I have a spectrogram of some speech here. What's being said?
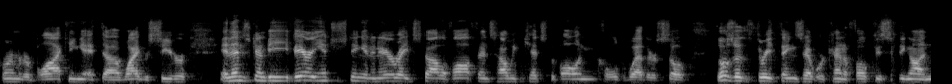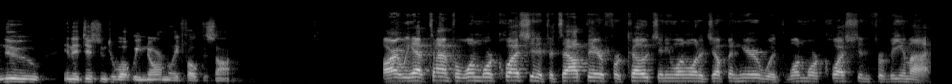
perimeter blocking at uh, wide receiver. And then it's going to be very interesting in an air raid style of offense how we catch the ball in cold weather. So those are the three things that we're kind of focusing on new in addition to what we normally focus on. All right, we have time for one more question. If it's out there for coach, anyone want to jump in here with one more question for VMI?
